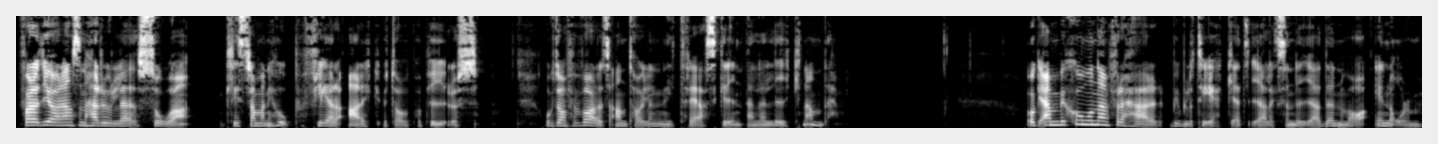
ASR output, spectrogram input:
För att göra en sån här rulle så klistrar man ihop flera ark utav papyrus. Och de förvarades antagligen i träskrin eller liknande. Och ambitionen för det här biblioteket i Alexandria, den var enorm.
